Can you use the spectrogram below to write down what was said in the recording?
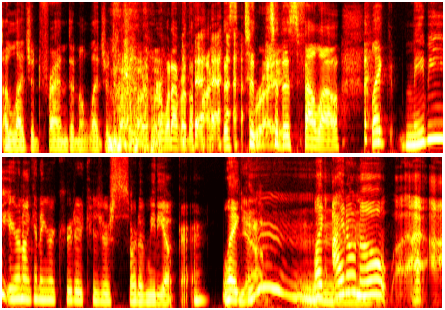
alleged friend and alleged coworker, or whatever the fuck, this, to, Right. to this fellow, like maybe you're not getting recruited because you're sort of mediocre. Like, Yeah. like I don't know. I, I,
